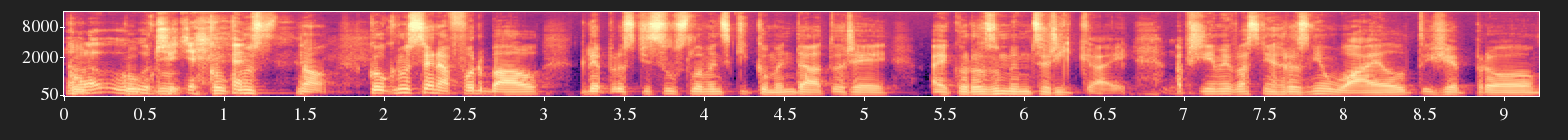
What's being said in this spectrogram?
No, ale kouknu, určitě. Kouknu, no, kouknu se na fotbal, kde prostě jsou slovenský komentátoři a jako rozumím, co říkají. A přijde mi vlastně hrozně wild, že pro uh,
